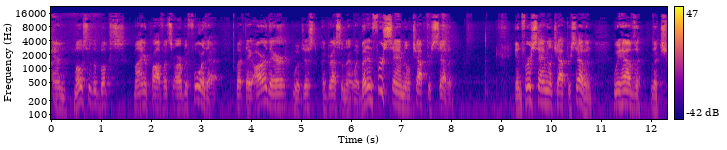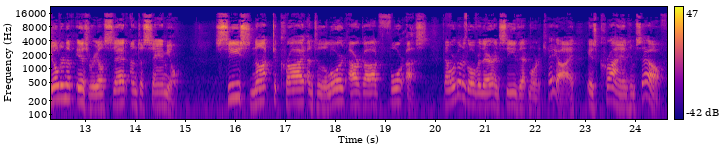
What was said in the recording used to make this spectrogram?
And most of the books, minor prophets, are before that. But they are there. We'll just address them that way. But in 1 Samuel chapter 7, in 1 Samuel chapter 7, we have the, the children of Israel said unto Samuel, Cease not to cry unto the Lord our God for us. Now we're going to go over there and see that Mordecai is crying himself.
